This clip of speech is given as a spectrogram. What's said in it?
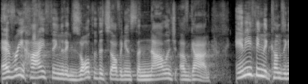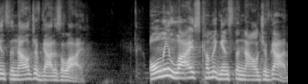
every high thing that exalteth itself against the knowledge of God. Anything that comes against the knowledge of God is a lie. Only lies come against the knowledge of God.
